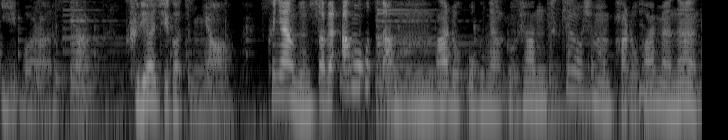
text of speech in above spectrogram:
이 뭐라 그럴까 그려지거든요. 그냥 눈썹에 아무것도 안 바르고 그냥 로션 스킨 로션만 바르고 하면은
